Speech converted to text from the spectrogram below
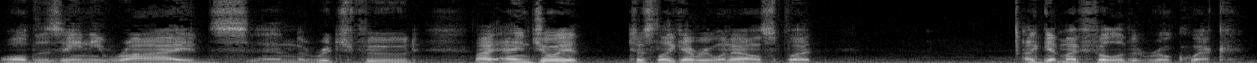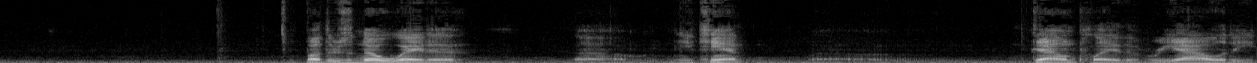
all the zany rides and the rich food. I, I enjoy it just like everyone else, but I get my fill of it real quick. But there's no way to um, you can't uh, downplay the reality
